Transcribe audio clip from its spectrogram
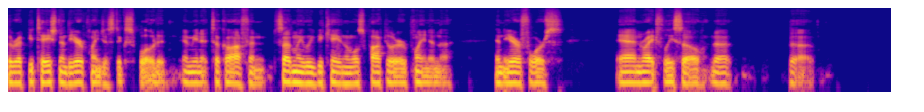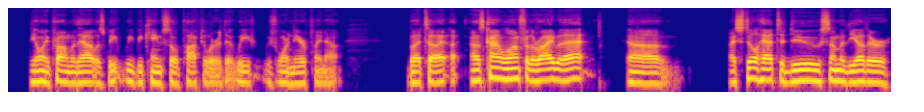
the reputation of the airplane just exploded. I mean, it took off, and suddenly we became the most popular airplane in the in the Air Force, and rightfully so. The the the only problem with that was we, we became so popular that we we've worn the airplane out. But uh, I, I, was kind of along for the ride with that. Uh, I still had to do some of the other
